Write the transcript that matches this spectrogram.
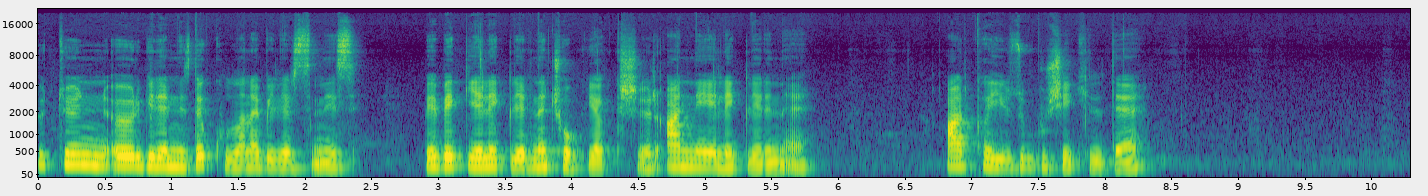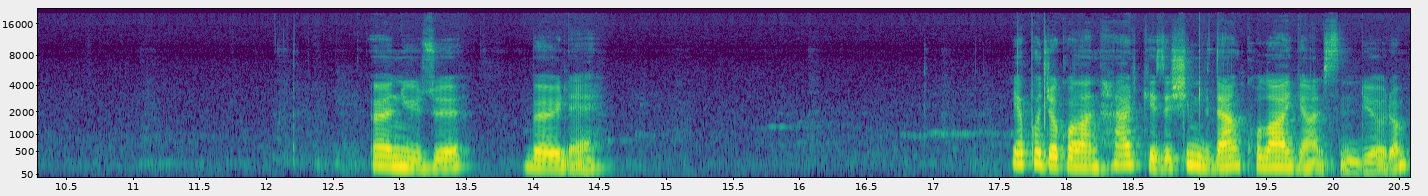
bütün örgülerinizde kullanabilirsiniz. Bebek yeleklerine çok yakışır. Anne yeleklerine. Arka yüzü bu şekilde. Ön yüzü böyle. Yapacak olan herkese şimdiden kolay gelsin diyorum.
